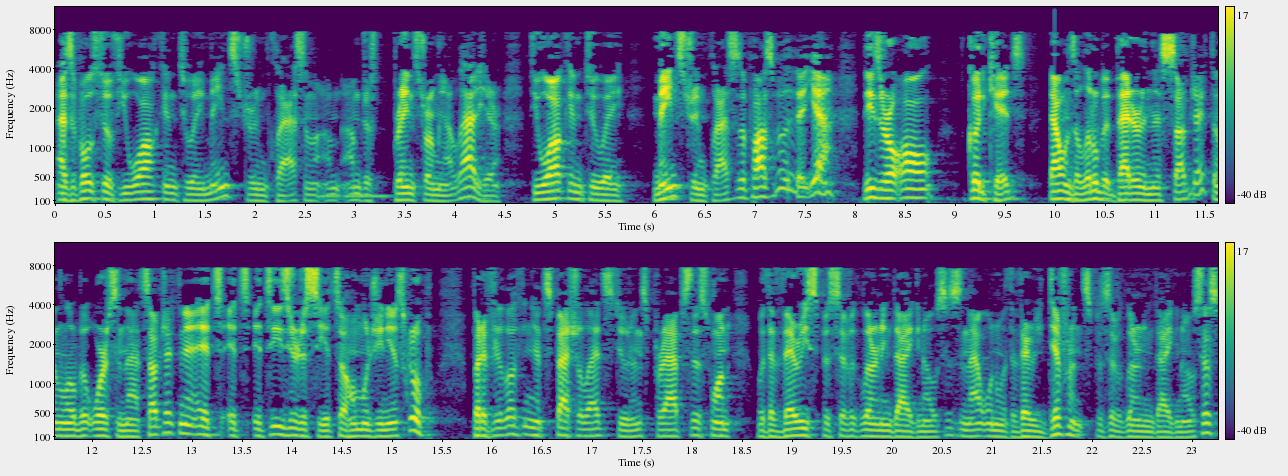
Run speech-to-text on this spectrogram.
As opposed to if you walk into a mainstream class, and I'm, I'm just brainstorming out loud here, if you walk into a mainstream class, there's a possibility that, yeah, these are all good kids, that one's a little bit better in this subject and a little bit worse in that subject, and it's it's it's easier to see it's a homogeneous group. But if you're looking at special ed students, perhaps this one with a very specific learning diagnosis and that one with a very different specific learning diagnosis,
